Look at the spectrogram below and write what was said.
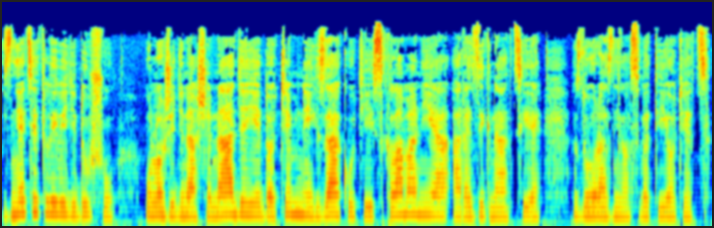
znecitliviť dušu, uložiť naše nádeje do temných zákutí sklamania a rezignácie, zdôraznil svätý Otec.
